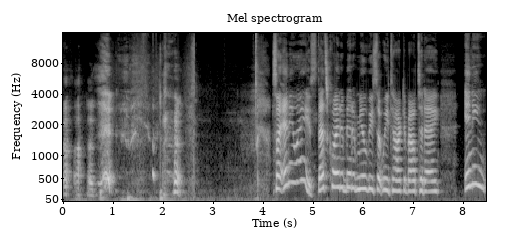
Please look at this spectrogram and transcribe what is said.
God. So, anyways, that's quite a bit of movies that we talked about today. Any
